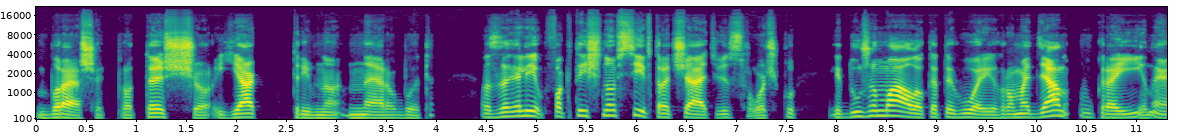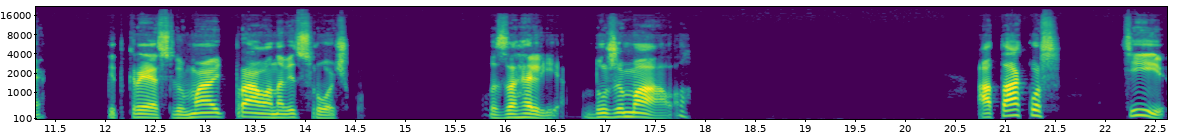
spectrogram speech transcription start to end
брешуть про те, що як потрібно не робити? Взагалі, фактично всі втрачають відсрочку, і дуже мало категорій громадян України, підкреслю, мають право на відсрочку. Взагалі, дуже мало. А також ті,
